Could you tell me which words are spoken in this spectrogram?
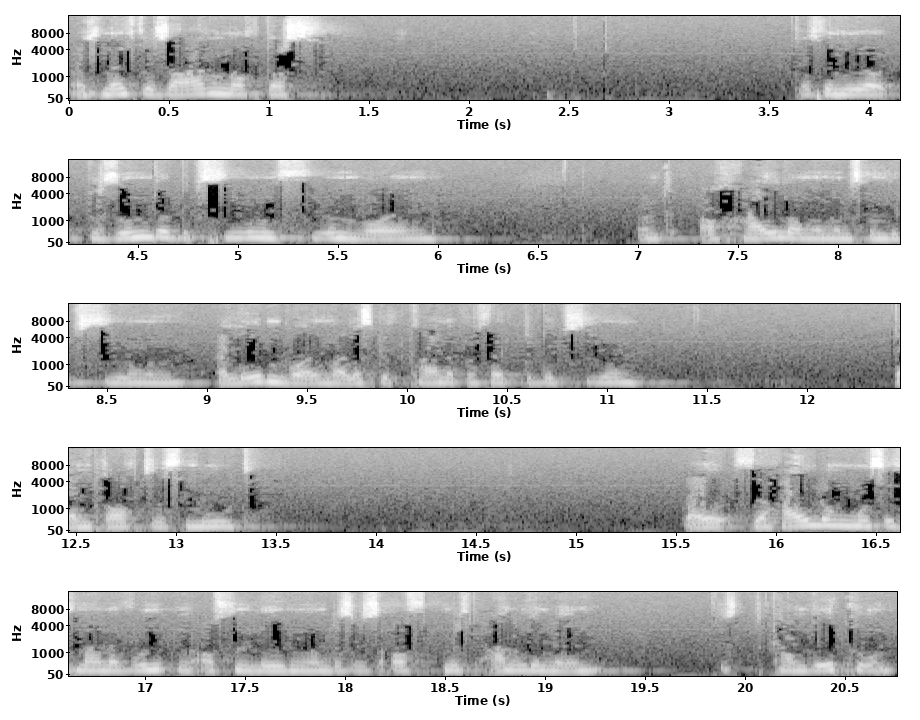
Ich möchte sagen noch, dass, dass wenn wir gesunde Beziehungen führen wollen und auch Heilung in unseren Beziehungen erleben wollen, weil es gibt keine perfekte Beziehung, dann braucht es Mut. Weil für Heilung muss ich meine Wunden offenlegen und das ist oft nicht angenehm. Das kann wehtun,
